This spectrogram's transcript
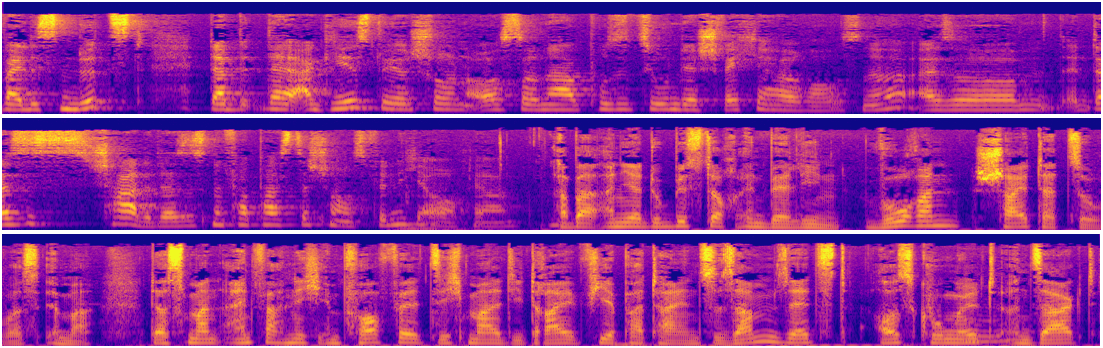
weil es nützt, da, da agierst du ja schon aus so einer Position der Schwäche heraus. Ne? Also das ist schade, das ist eine verpasste Chance, finde ich auch, ja. Aber Anja, du bist doch in Berlin. Woran scheitert sowas immer? Dass man einfach nicht im Vorfeld sich mal die drei, vier Parteien zusammensetzt, auskungelt mhm. und sagt,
